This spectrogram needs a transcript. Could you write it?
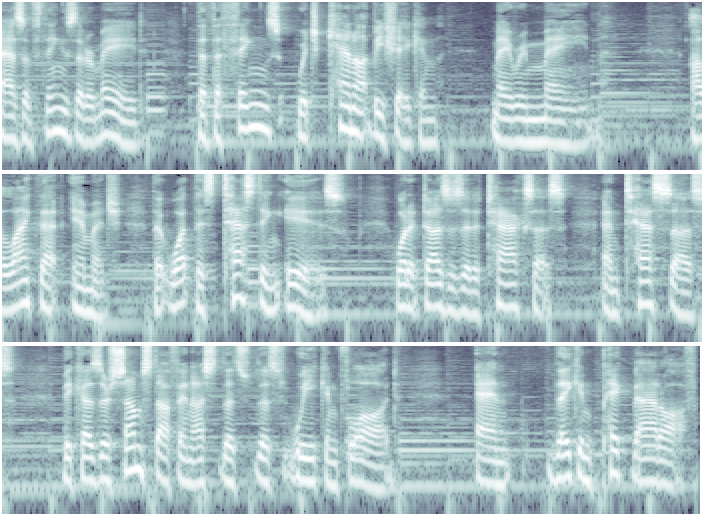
as of things that are made, that the things which cannot be shaken may remain. I like that image that what this testing is, what it does is it attacks us and tests us because there's some stuff in us that's that's weak and flawed and they can pick that off.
